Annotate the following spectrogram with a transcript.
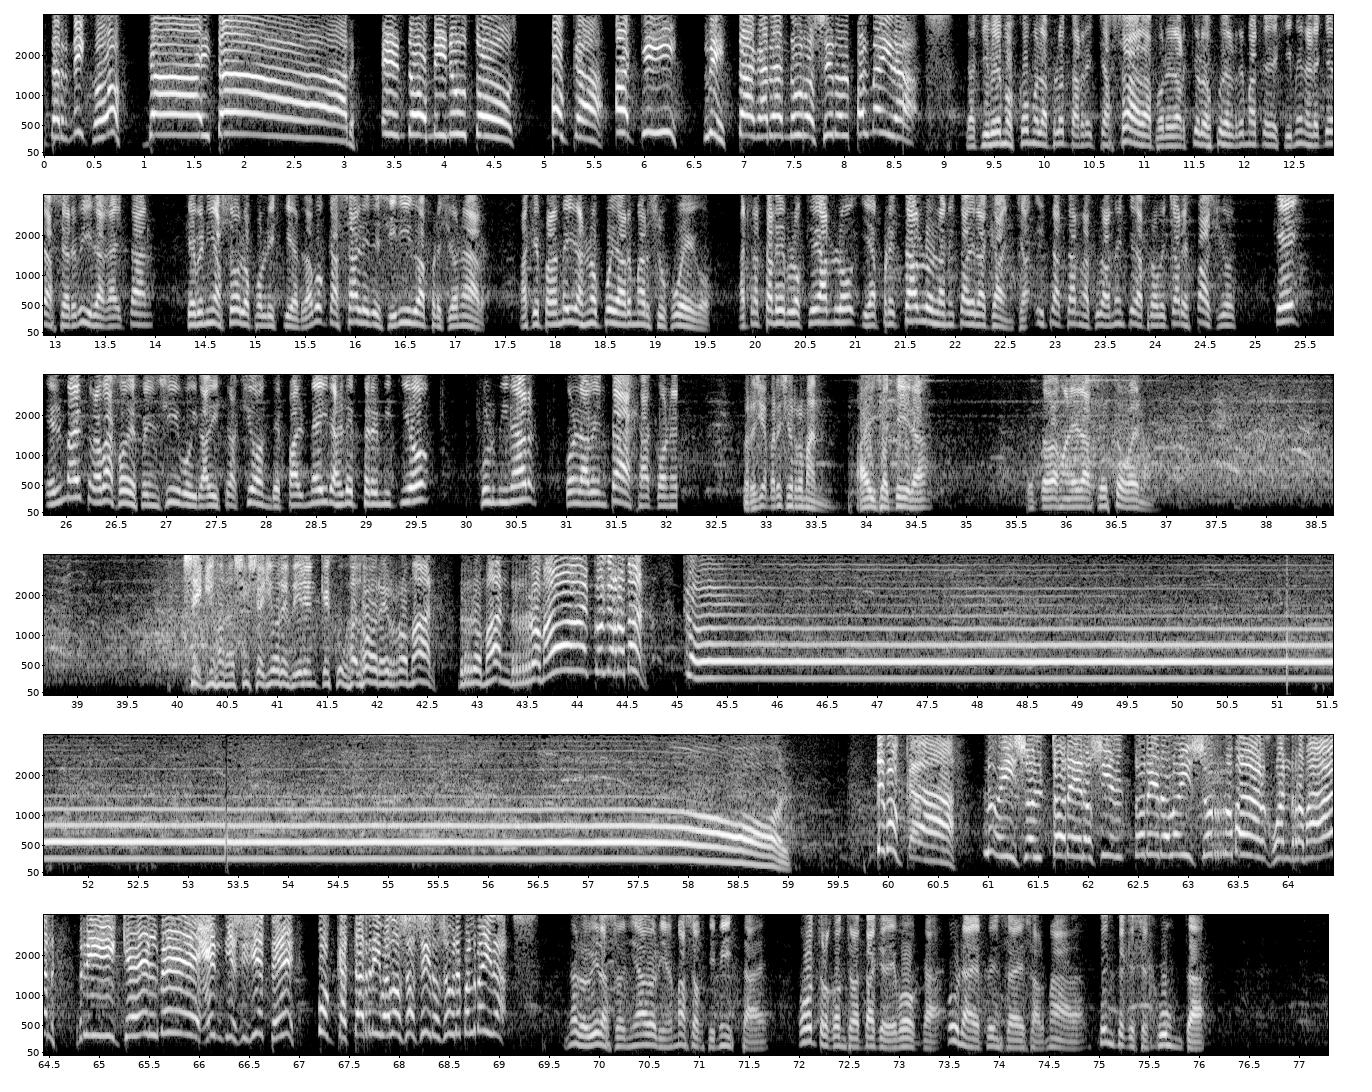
Walter Nico Gaitán. En dos minutos, Boca aquí le está ganando 1-0 el Palmeiras. Y aquí vemos cómo la pelota rechazada por el arquero después del remate de Jiménez le queda servida a Gaitán, que venía solo por la izquierda. Boca sale decidido a presionar, a que Palmeiras no pueda armar su juego, a tratar de bloquearlo y apretarlo en la mitad de la cancha y tratar naturalmente de aprovechar espacios que el mal trabajo defensivo y la distracción de Palmeiras le permitió culminar con la ventaja, con el... Pero sí aparece Román. Ahí se tira. De todas maneras, esto, bueno. Señoras y señores, miren qué jugador es Román. Román, Román, gol de Román. Gol. Hizo el torero, sí, el torero lo hizo Román, Juan Román, Riquelme en 17, Boca está arriba 2 a 0 sobre Palmeiras. No lo hubiera soñado ni el más optimista, ¿eh? Otro contraataque de Boca, una defensa desarmada, gente que se junta.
